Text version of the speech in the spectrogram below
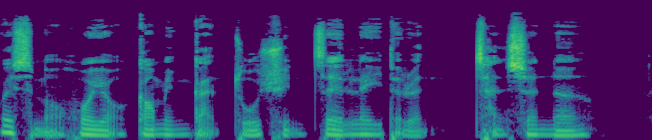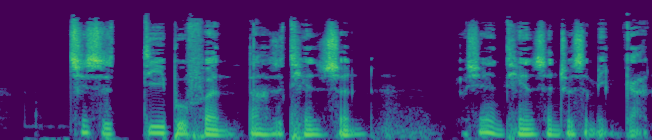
为什么会有高敏感族群这一类的人产生呢？其实第一部分当然是天生，有些人天生就是敏感。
